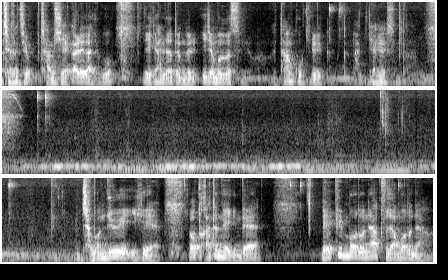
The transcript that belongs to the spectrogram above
제가 지금 잠시 헷갈려가지고 얘기하려던 걸 잊어먹었어요. 다음 곡기를 이야기하겠습니다. 자본주의 이해. 이것도 같은 얘기인데, 내핀 모드냐, 투자 모드냐.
